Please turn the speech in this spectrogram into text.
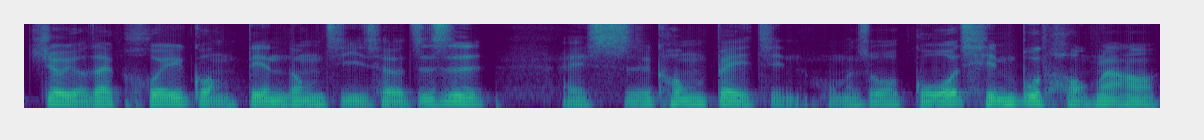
就有在推广电动机车，只是哎，时空背景，我们说国情不同了哈，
